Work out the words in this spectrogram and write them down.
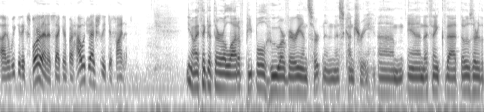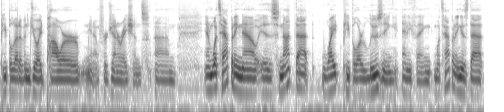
and we could explore that in a second, but how would you actually define it? You know, I think that there are a lot of people who are very uncertain in this country, um, and I think that those are the people that have enjoyed power, you know, for generations. Um, and what's happening now is not that white people are losing anything. What's happening is that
